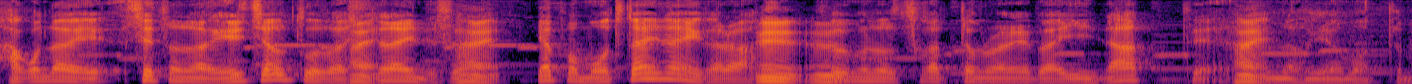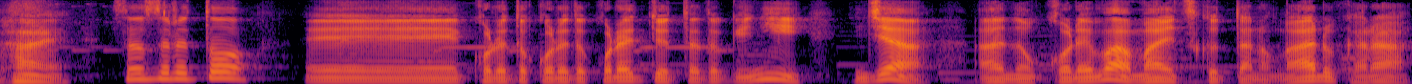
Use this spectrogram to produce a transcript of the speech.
箱の中にセットの中に入れちゃうってことはしてないんですよ、はい。はい。やっぱもったいないから、ええそういうものを使ってもらえればいいなって、はい。そんなふうに思ってます。はい、そうすると、えーこれとこれとこれって言った時にじゃああのこれは前作ったのがあるから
